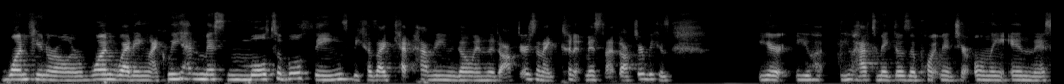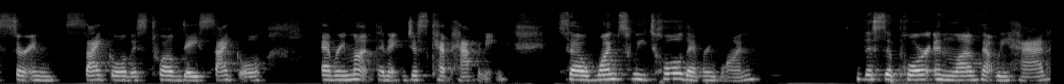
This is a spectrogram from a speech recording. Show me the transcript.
one funeral or one wedding. Like we had missed multiple things because i kept having to go in the doctors and i couldn't miss that doctor because you're you you have to make those appointments. You're only in this certain cycle this 12 day cycle every month and it just kept happening. So once we told everyone the support and love that we had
